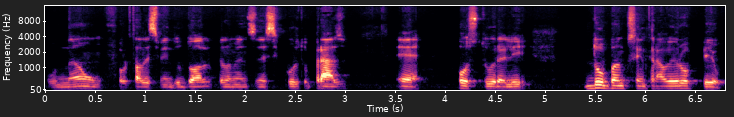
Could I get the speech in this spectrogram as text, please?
o não fortalecimento do dólar, pelo menos nesse curto prazo, é postura ali do Banco Central Europeu.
